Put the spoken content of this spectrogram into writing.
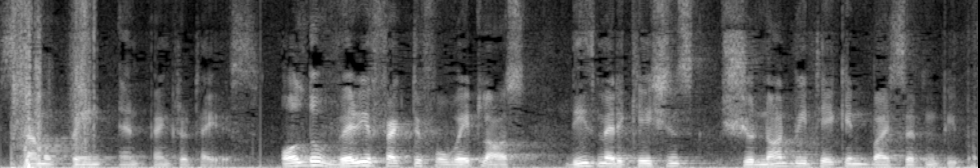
stomach pain, and pancreatitis. Although very effective for weight loss, these medications should not be taken by certain people.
